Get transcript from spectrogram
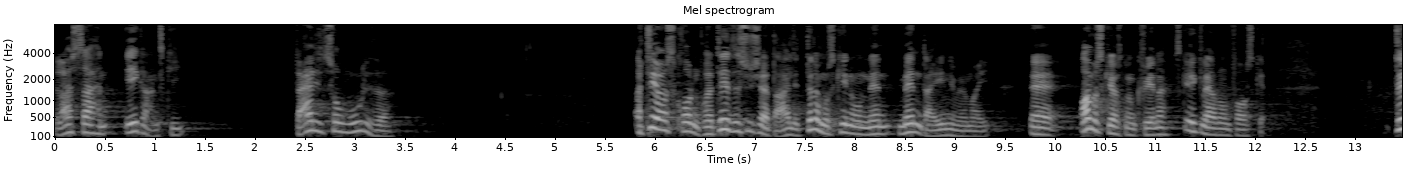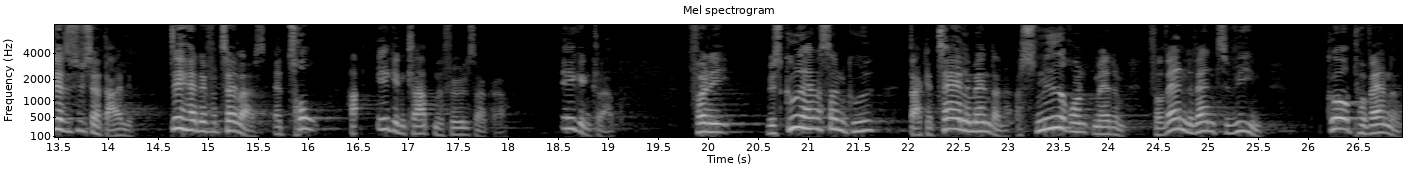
Eller også så er han ikke en ski. Der er de to muligheder. Og det er også grunden på det. Det synes jeg er dejligt. Det er der måske nogle mænd, der er enige med mig i. Øh, og måske også nogle kvinder. Skal ikke lave nogen forskel. Det her, det synes jeg er dejligt. Det her, det fortæller os, at tro har ikke en klap med følelser at gøre. Ikke en klap. Fordi hvis Gud han er sådan en Gud, der kan tage elementerne og smide rundt med dem, forvandle vand til vin, gå på vandet,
